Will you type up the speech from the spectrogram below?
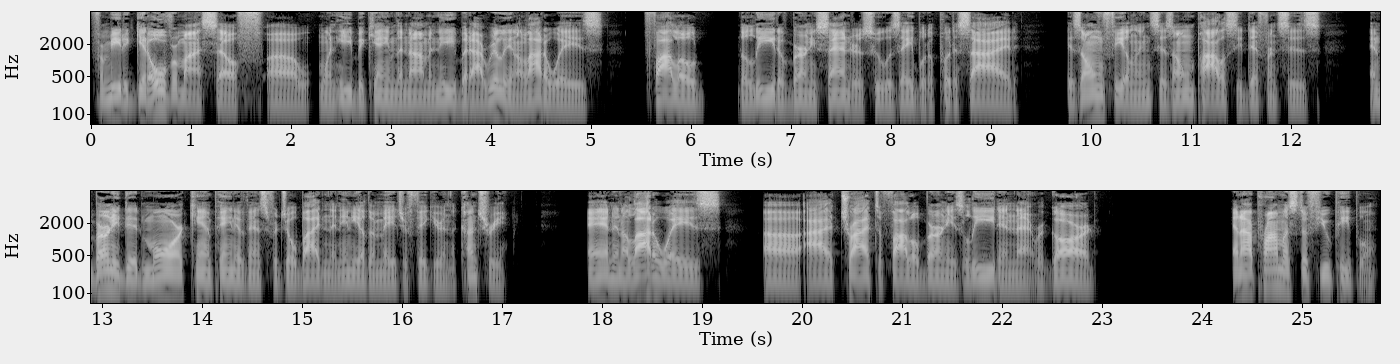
for me to get over myself uh, when he became the nominee. But I really, in a lot of ways, followed the lead of Bernie Sanders, who was able to put aside his own feelings, his own policy differences. And Bernie did more campaign events for Joe Biden than any other major figure in the country. And in a lot of ways, uh, I tried to follow Bernie's lead in that regard. And I promised a few people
